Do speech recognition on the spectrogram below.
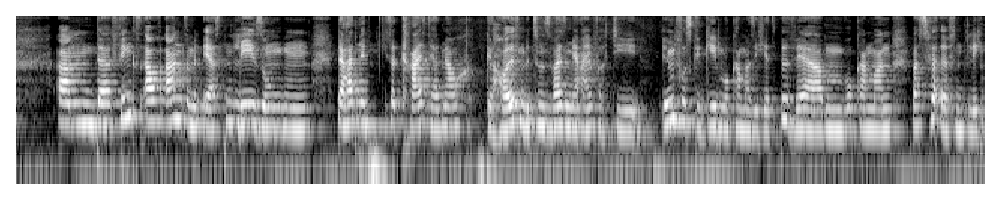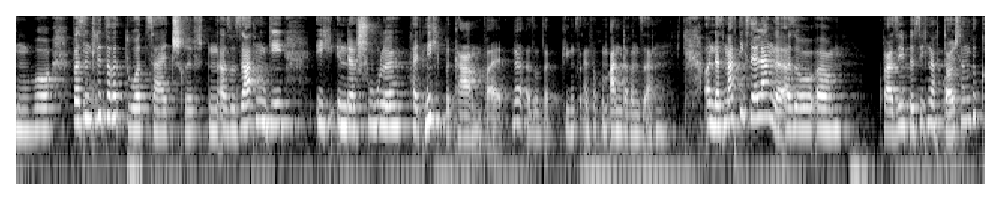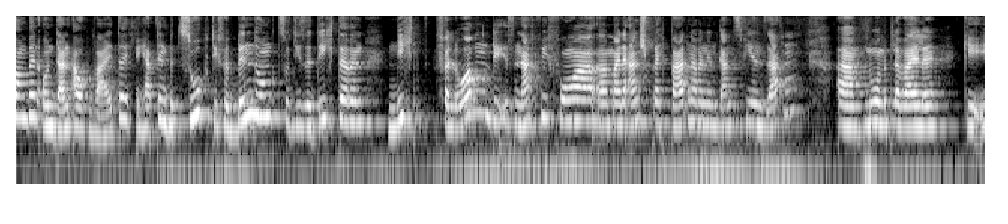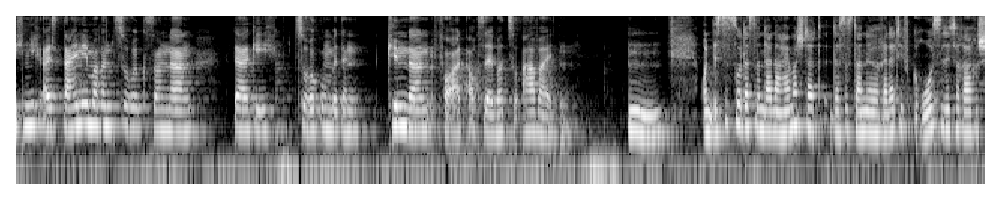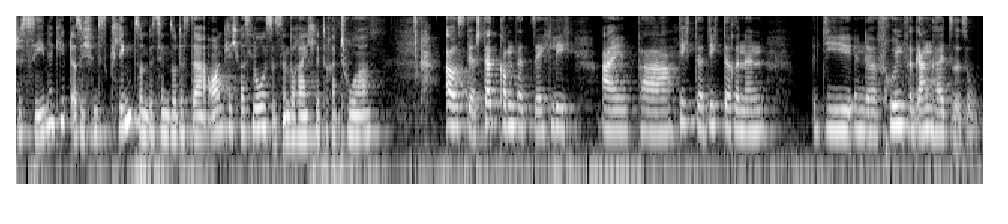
Ähm, da fing es auch an, so mit ersten Lesungen. Da hat mir dieser Kreis, der hat mir auch geholfen, beziehungsweise mir einfach die Infos gegeben, wo kann man sich jetzt bewerben, wo kann man was veröffentlichen, wo, was sind Literaturzeitschriften, also Sachen, die ich in der Schule halt nicht bekam, weil, ne, also da ging es einfach um anderen Sachen. Und das machte ich sehr lange, also ähm, quasi bis ich nach Deutschland gekommen bin und dann auch weiter. Ich habe den Bezug, die Verbindung zu dieser Dichterin nicht verloren. Die ist nach wie vor äh, meine Ansprechpartnerin in ganz vielen Sachen. Äh, nur mittlerweile gehe ich nicht als Teilnehmerin zurück, sondern da gehe ich zurück, um mit den Kindern vor Ort auch selber zu arbeiten. Mhm. Und ist es so, dass in deiner Heimatstadt, dass es da eine relativ große literarische Szene gibt? Also ich finde, es klingt so ein bisschen so, dass da ordentlich was los ist im Bereich Literatur. Aus der Stadt kommen tatsächlich ein paar Dichter, Dichterinnen, die in der frühen Vergangenheit, so also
